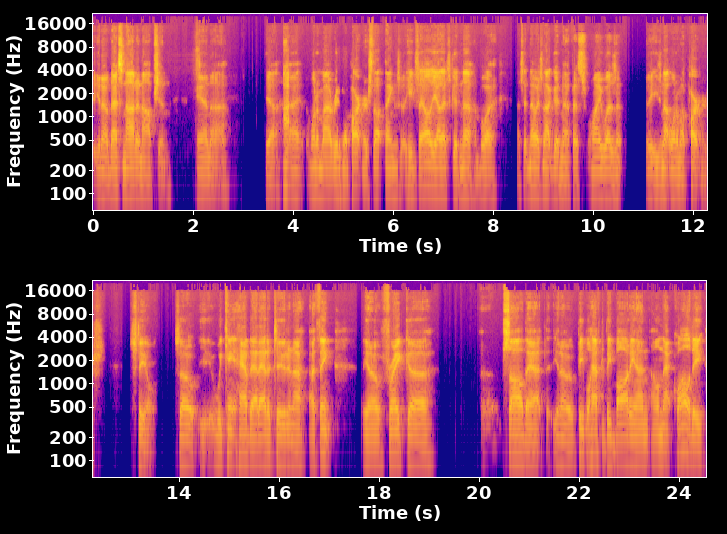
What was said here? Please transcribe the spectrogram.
you know, that's not an option. And uh, yeah, I- I, one of my original partners thought things. He'd say, "Oh yeah, that's good enough," and boy, I said, "No, it's not good enough. That's why he wasn't. He's not one of my partners still." So we can't have that attitude. And I, I think, you know, Frank uh, uh, saw that, you know, people have to be bought in on that quality.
